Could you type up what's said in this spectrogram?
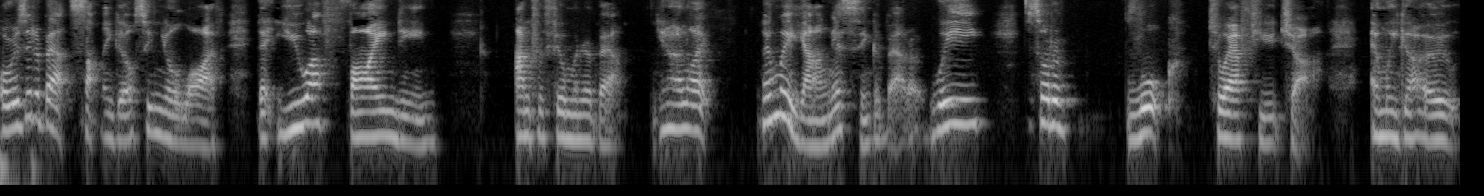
or is it about something else in your life that you are finding unfulfillment about? You know, like when we're young, let's think about it. We sort of look to our future and we go,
